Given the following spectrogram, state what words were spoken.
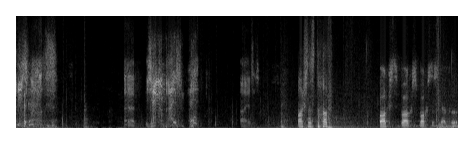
ich. Ähm, hänge am Reifen. Hä? Ah, jetzt. Boxenstopp. Box, Box, Box, das Level.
